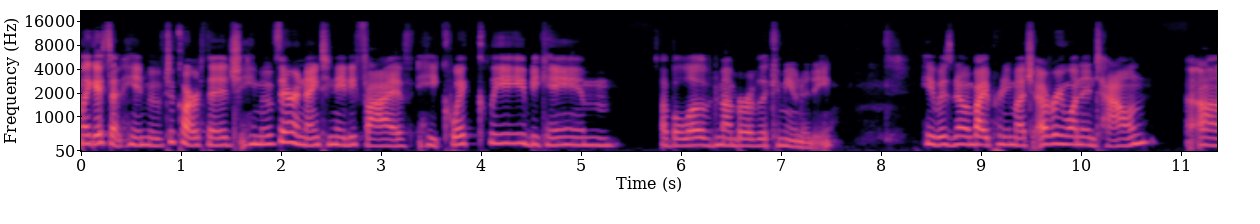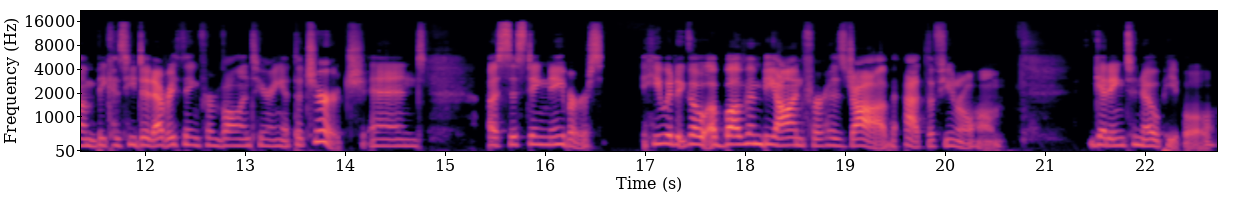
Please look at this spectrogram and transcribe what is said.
like I said, he had moved to Carthage. He moved there in 1985. He quickly became a beloved member of the community. He was known by pretty much everyone in town um, because he did everything from volunteering at the church and assisting neighbors. He would go above and beyond for his job at the funeral home, getting to know people.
